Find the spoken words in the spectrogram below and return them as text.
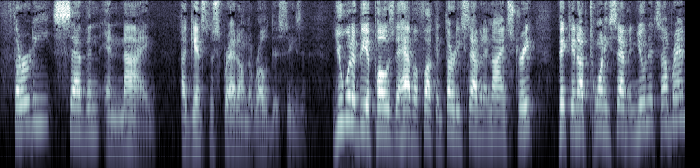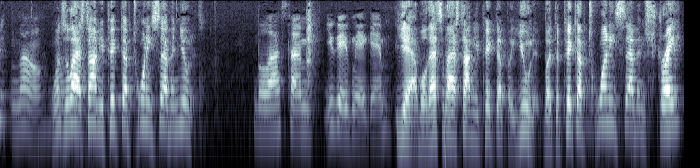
37 and 9 against the spread on the road this season. You wouldn't be opposed to have a fucking 37 and 9 streak, picking up 27 units, huh, Brandy? No, When's the last time you picked up 27 units? the last time you gave me a game. Yeah, well, that's the last time you picked up a unit. But to pick up 27 straight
